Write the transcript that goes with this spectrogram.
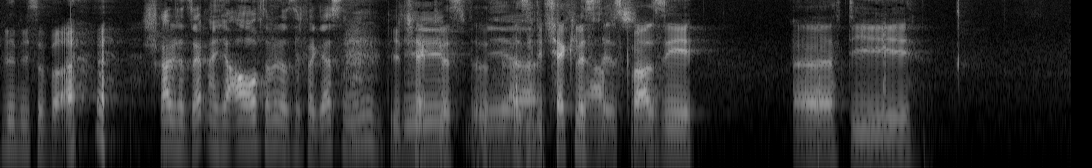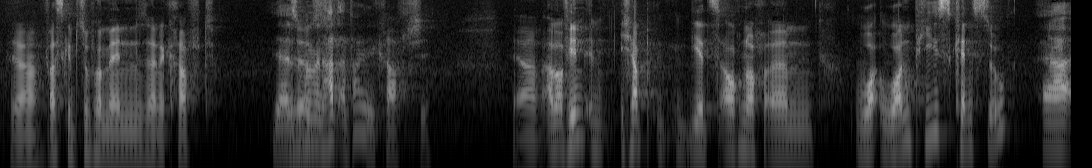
Finde ich super. Schreibe ich jetzt direkt mal hier auf, damit wir das nicht vergessen. Die Checkliste. Also die Checkliste Kraft. ist quasi äh, die. Ja, was gibt Superman seine Kraft? Ja, Also Superman das- hat einfach die Kraft. Ja, aber auf jeden Fall, ich habe jetzt auch noch ähm, One Piece, kennst du? Ja,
